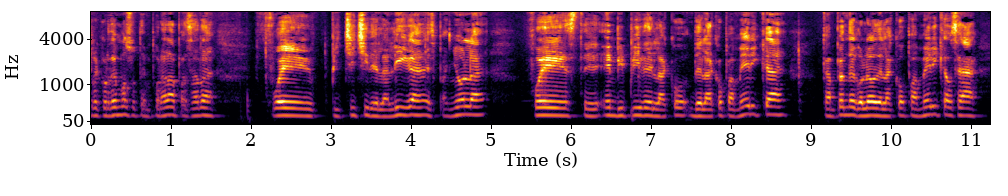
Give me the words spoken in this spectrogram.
Recordemos su temporada pasada fue Pichichi de la Liga Española, fue este MVP de la, de la Copa América, campeón de goleo de la Copa América, o sea,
